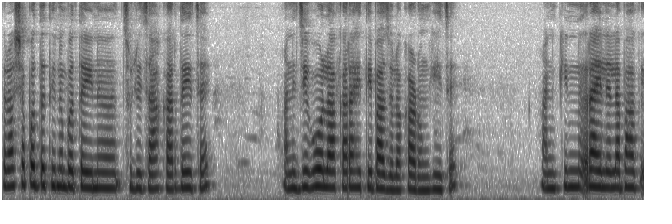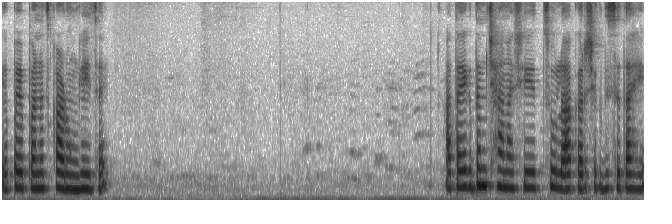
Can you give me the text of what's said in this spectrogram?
तर अशा पद्धतीनं बतईनं चुलीचा आकार द्यायचा आहे. आणि जी गोल आकार आहे ती बाजूला काढून घ्यायचं आहे. आणखीन राहिलेला भाग पैपानंच काढून घ्यायचा आहे. आता एकदम छान अशी चूल आकर्षक दिसत आहे.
